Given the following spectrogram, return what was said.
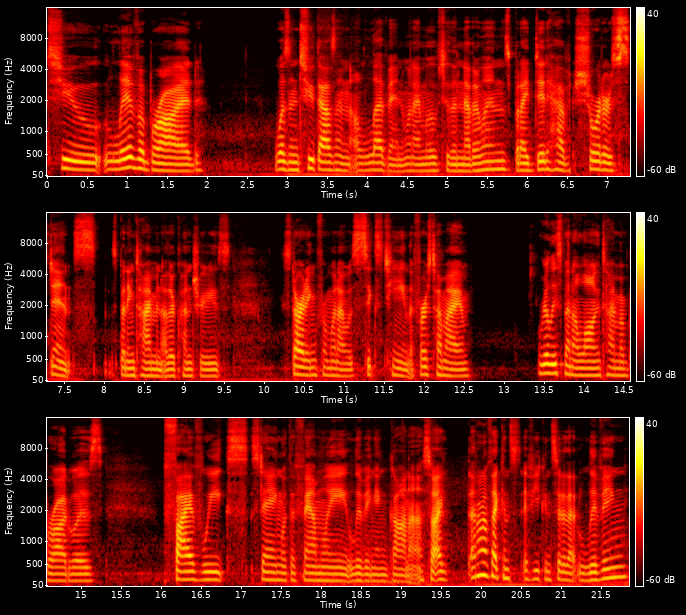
to live abroad was in 2011 when I moved to the Netherlands, but I did have shorter stints spending time in other countries starting from when I was 16. The first time I really spent a long time abroad was five weeks staying with a family living in Ghana. So I, I don't know if that can, if you consider that living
